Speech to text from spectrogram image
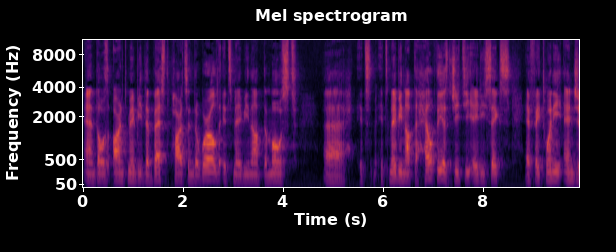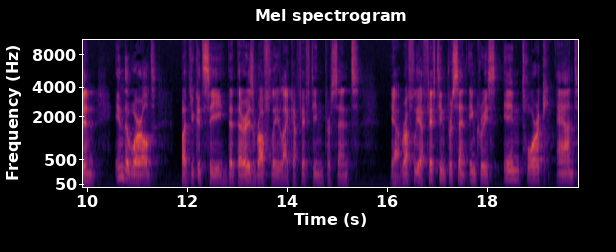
and those aren't maybe the best parts in the world. It's maybe not the most, uh, it's, it's maybe not the healthiest GT86 FA20 engine in the world, but you could see that there is roughly like a 15% yeah, roughly a 15% increase in torque and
